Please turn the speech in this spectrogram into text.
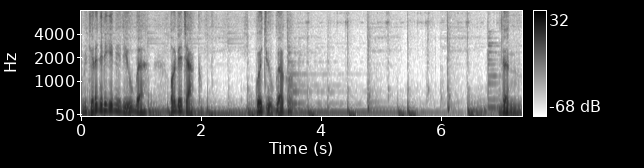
Mikirnya jadi gini diubah. Oh dia cakep. Gue juga kok. Dan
